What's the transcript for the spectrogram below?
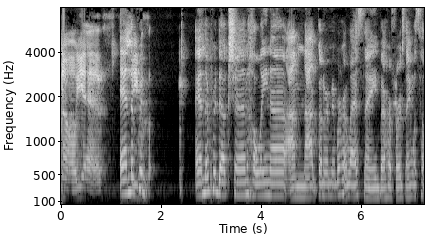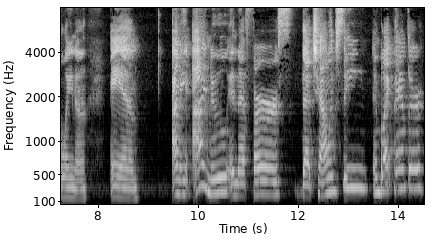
No, yes. And the pro- and the production, Helena, I'm not gonna remember her last name, but her first name was Helena. And I mean, I knew in that first that challenge scene in Black Panther,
